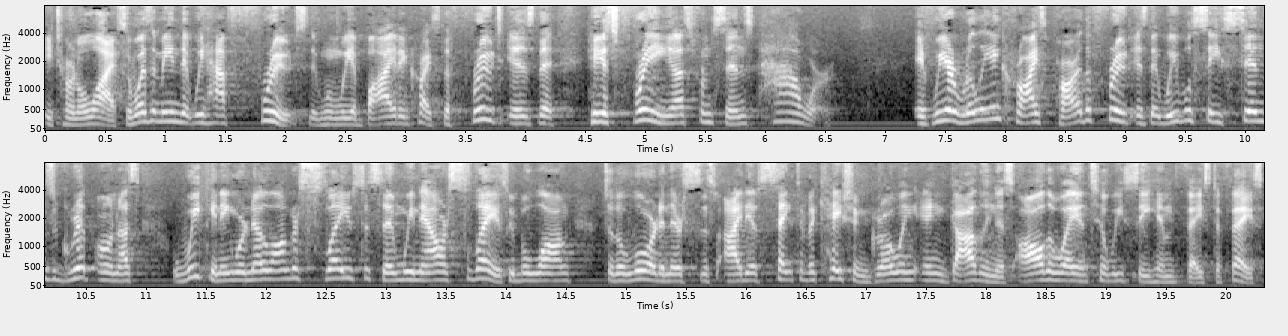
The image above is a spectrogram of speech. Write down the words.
eternal life. So, what does it mean that we have fruit that when we abide in Christ? The fruit is that He is freeing us from sin's power. If we are really in Christ, part of the fruit is that we will see sin's grip on us weakening. We're no longer slaves to sin. We now are slaves. We belong to the Lord. And there's this idea of sanctification, growing in godliness, all the way until we see Him face to face.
